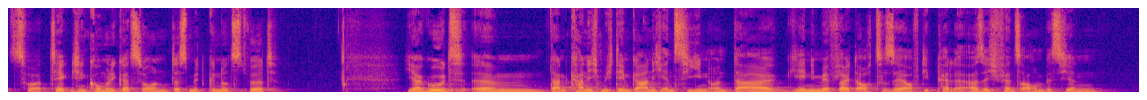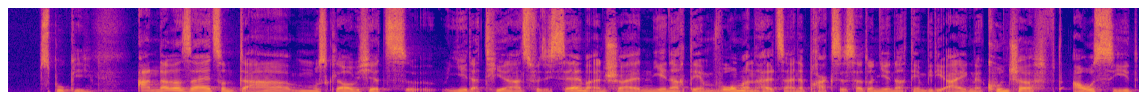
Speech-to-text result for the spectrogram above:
zur täglichen Kommunikation das mitgenutzt wird. Ja gut, ähm, dann kann ich mich dem gar nicht entziehen und da gehen die mir vielleicht auch zu sehr auf die Pelle. Also ich fände auch ein bisschen spooky. Andererseits, und da muss, glaube ich, jetzt jeder Tierarzt für sich selber entscheiden, je nachdem, wo man halt seine Praxis hat und je nachdem, wie die eigene Kundschaft aussieht,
